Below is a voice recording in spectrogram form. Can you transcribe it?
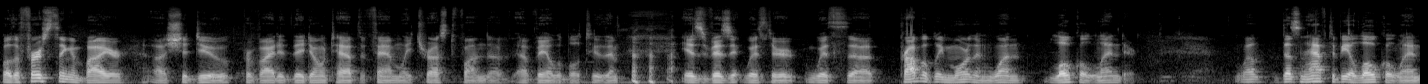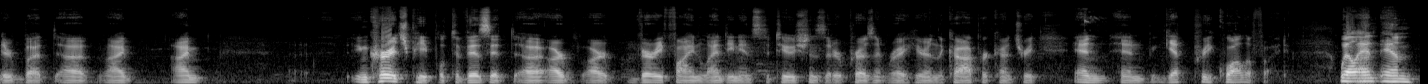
Well, the first thing a buyer uh, should do, provided they don't have the family trust fund av- available to them, is visit with their with uh, probably more than one local lender. Well, it doesn't have to be a local lender, but uh, I I'm encourage people to visit uh, our our very fine lending institutions that are present right here in the Copper Country and and get pre-qualified. Well, and and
